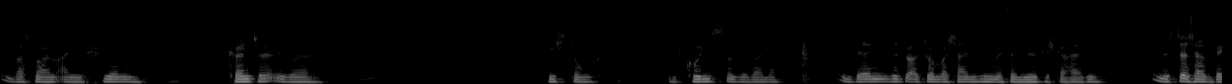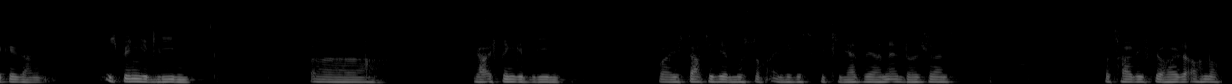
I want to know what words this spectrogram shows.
was man eigentlich führen könnte über Dichtung und Kunst und so weiter, in der Situation wahrscheinlich nicht mehr für möglich gehalten und ist deshalb weggegangen. Ich bin geblieben. Äh, ja, ich bin geblieben, weil ich dachte, hier muss noch einiges geklärt werden in Deutschland. Das halte ich für heute auch noch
